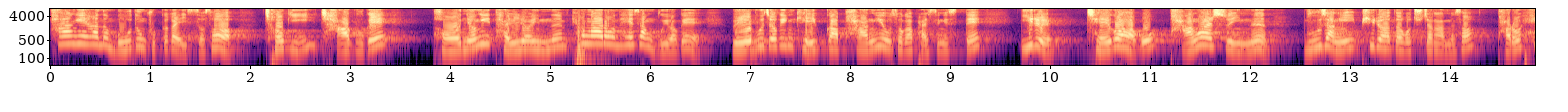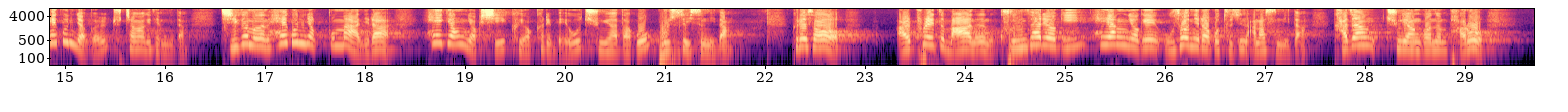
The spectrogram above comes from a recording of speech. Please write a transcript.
항해하는 모든 국가가 있어서 적이 자국의 번영이 달려 있는 평화로운 해상 무역에 외부적인 개입과 방해 요소가 발생했을 때 이를 제거하고 방어할 수 있는 무장이 필요하다고 주장하면서 바로 해군력을 주창하게 됩니다. 지금은 해군력뿐만 아니라 해경 역시 그 역할이 매우 중요하다고 볼 수 있습니다. 그래서 알프레드 마하는 군사력이 해양력의 우선이라고 두진 않았습니다. 가장 중요한 것은 바로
